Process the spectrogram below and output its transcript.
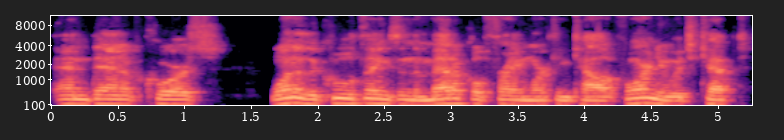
And then, of course, one of the cool things in the medical framework in California, which kept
